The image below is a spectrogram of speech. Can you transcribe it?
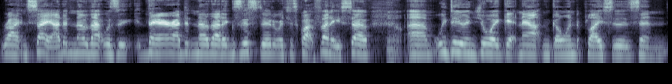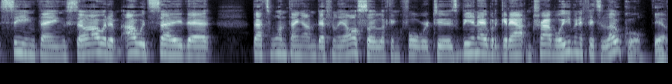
write and say, I didn't know that was there. I didn't know that existed, which is quite funny. So, yeah. um, we do enjoy getting out and going to places and seeing things. So I would, I would say that, that's one thing I'm definitely also looking forward to is being able to get out and travel, even if it's local. Yeah.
